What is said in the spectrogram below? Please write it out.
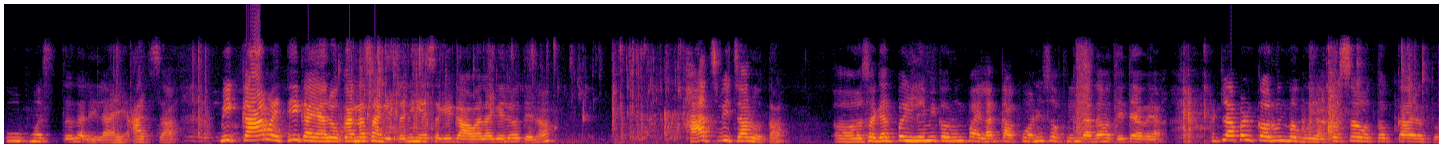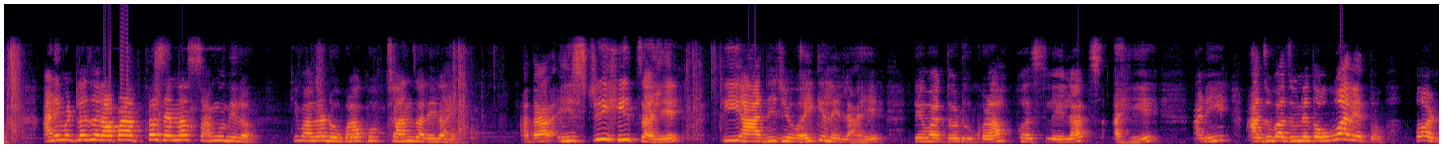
खूप मस्त झालेला आहे आजचा. मी काय माहिती का या लोकांना सांगितलं नाही? हे सगळे गावाला गेले होते ना? हाच विचार होता. सगळ्यात पहिले मी करून पाहिला. काकू आणि स्वप्नील दादा होते त्यावेळा. म्हटलं आपण करून बघूया कसं होतं काय होतं. आणि म्हटलं जर आपण आत्ताच यांना सांगून दिलं की माझा ढोकळा खूप छान झालेला आहे. आता हिस्ट्री हीच आहे की याआधी जेव्हाही केलेला आहे तेव्हा तो ढोकळा फसलेलाच आहे. आणि आजूबाजूने तो वर येतो पण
